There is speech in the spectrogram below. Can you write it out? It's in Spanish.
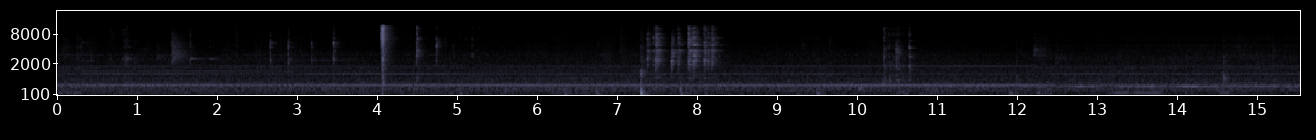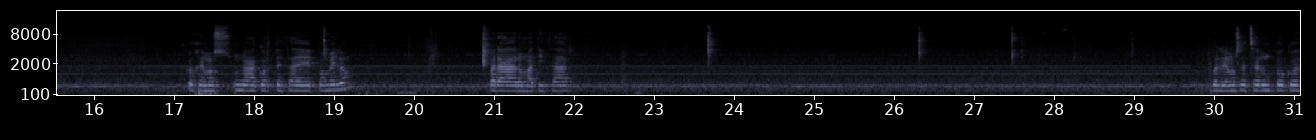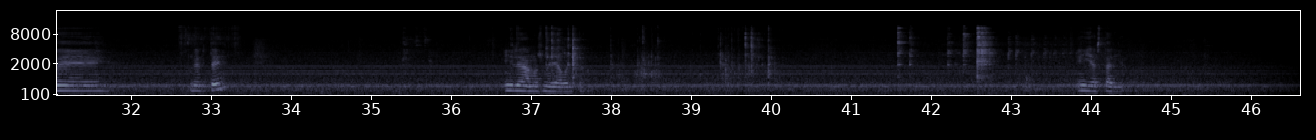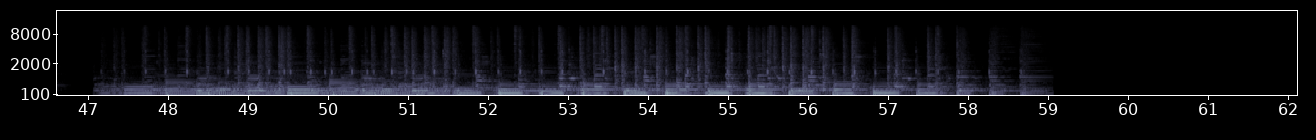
Cogemos una corteza de pomelo para aromatizar volvemos a echar un poco de, del té y le damos media vuelta. Y ya estaría.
